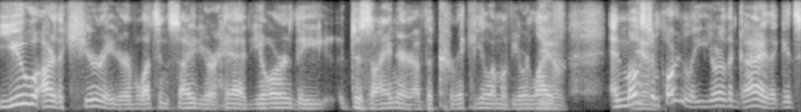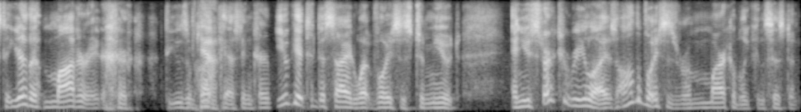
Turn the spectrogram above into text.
you are the curator of what's inside your head. You're the designer of the curriculum of your life. And most Yeah. importantly you're the guy that gets to you're the moderator to use a Yeah. podcasting term. You get to decide what voices to mute and you start to realize all the voices are remarkably consistent.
